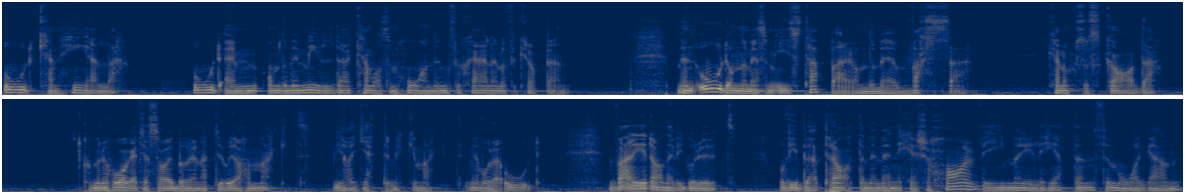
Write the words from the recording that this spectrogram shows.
Ord kan hela. Ord, är, om de är milda, kan vara som honung för själen och för kroppen. Men ord, om de är som istappar, om de är vassa, kan också skada. Kommer du ihåg att jag sa i början att du och jag har makt? Vi har jättemycket makt med våra ord. Varje dag när vi går ut och vi börjar prata med människor så har vi möjligheten, förmågan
